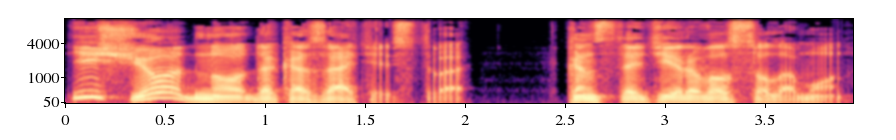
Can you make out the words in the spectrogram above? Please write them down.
Еще одно доказательство, констатировал Соломон.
